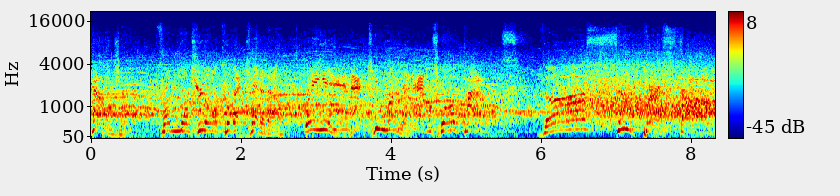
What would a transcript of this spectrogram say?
challenger from Montreal, Quebec, Canada, weighing in at 212 pounds, the Superstar.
